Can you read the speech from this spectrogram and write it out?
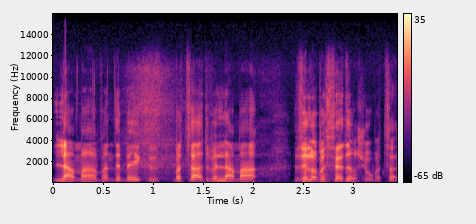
למה ון דה בייק בצד ולמה זה לא בסדר שהוא בצד.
